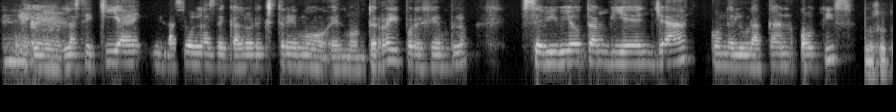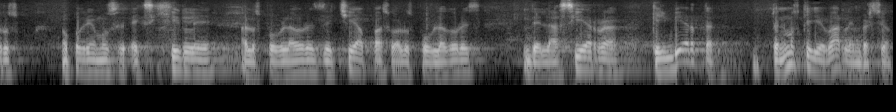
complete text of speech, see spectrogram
eh, la sequía y las olas de calor extremo en Monterrey, por ejemplo. Se vivió también ya con el huracán Otis. Nosotros no podríamos exigirle a los pobladores de Chiapas o a los pobladores de la sierra que inviertan tenemos que llevar la inversión.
